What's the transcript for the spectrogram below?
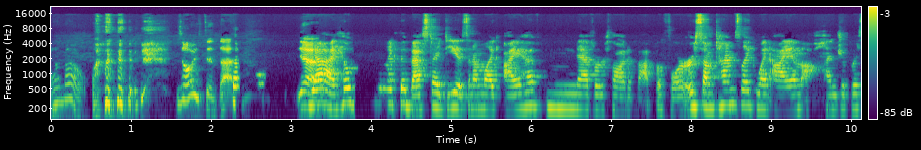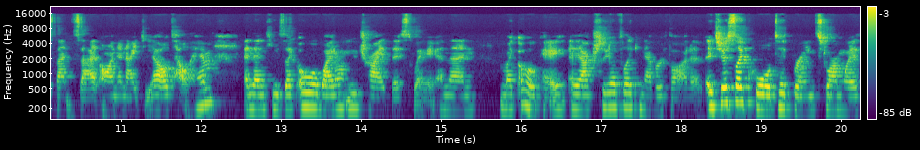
I don't know. he's always did that. Yeah. yeah, he'll like the best ideas, and I'm like, I have never thought of that before. Or sometimes, like when I am hundred percent set on an idea, I'll tell him, and then he's like, Oh, well, why don't you try it this way? And then I'm like, Oh, okay. I actually have like never thought of. It's just like cool to brainstorm with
